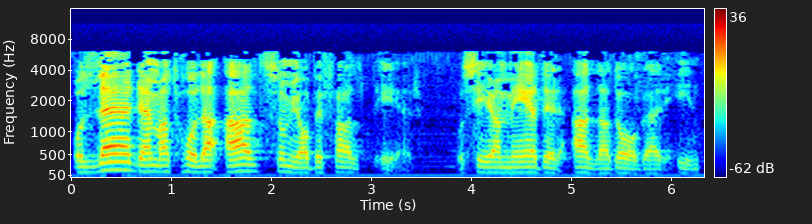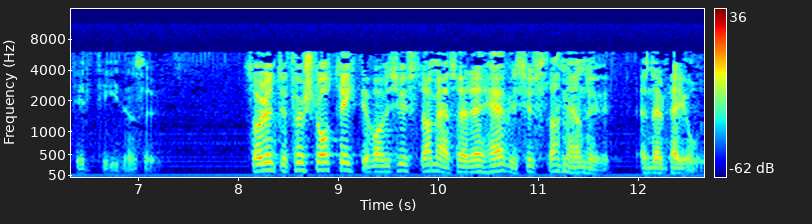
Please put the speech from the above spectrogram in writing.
och lär dem att hålla allt som jag befallt er och se jag med er alla dagar in till tidens slut så har du inte förstått riktigt vad vi sysslar med så är det här vi sysslar med nu under en period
